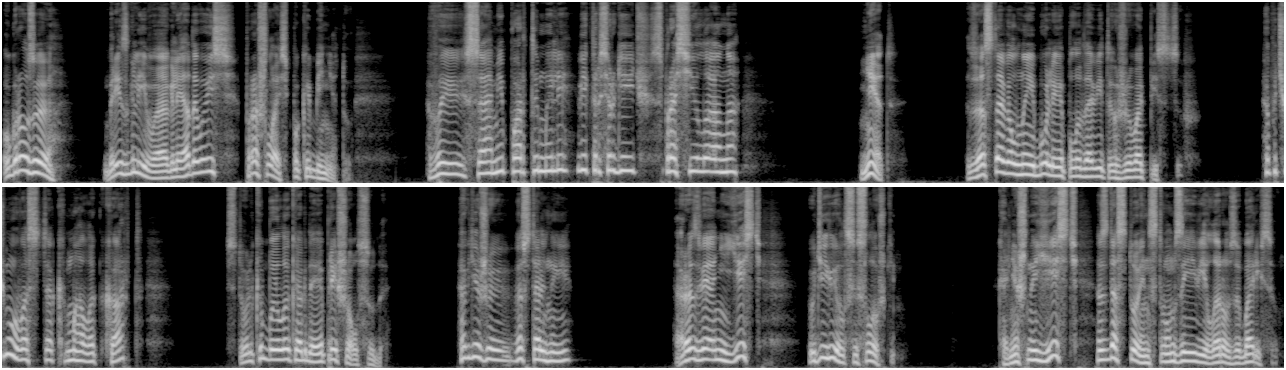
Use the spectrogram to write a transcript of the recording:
Угроза, брезгливо оглядываясь, прошлась по кабинету. «Вы сами парты мыли, Виктор Сергеевич?» — спросила она. «Нет. Заставил наиболее плодовитых живописцев». «А почему у вас так мало карт?» Столько было, когда я пришел сюда. А где же остальные? Разве они есть? удивился Слушкин. Конечно, есть, с достоинством заявила Роза Борисовна.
